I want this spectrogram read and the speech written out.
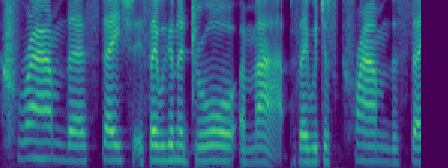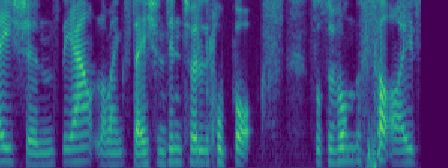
cram their station. If they were going to draw a map, they would just cram the stations, the outlying stations, into a little box, sort of on the side.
